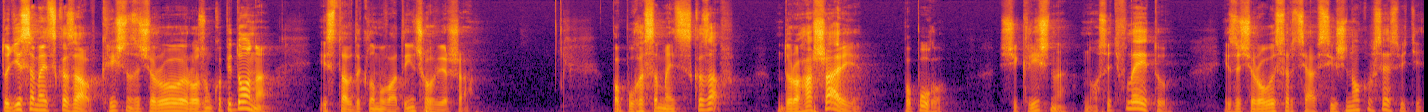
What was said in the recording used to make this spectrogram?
Тоді самець сказав: Крішна зачаровує розум Копідона і став декламувати іншого вірша. Папуга самець сказав: Дорога Шарі, попуго, що Крішна носить флейту і зачаровує серця всіх жінок у всесвіті.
